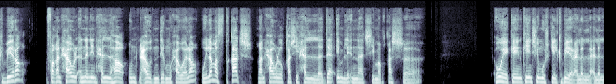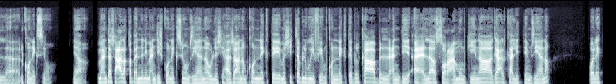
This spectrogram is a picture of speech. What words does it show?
كبيرة فغنحاول أنني نحلها ونعاود ندير محاولة. وإلا ما صدقاتش غنحاول نلقى شي حل دائم لأن هذا الشيء ما بقاش oui كاين كاين شي مشكل كبير على ال على ال connexion. يا ما عندهاش علاقة بأنني ما عنديش connexion مزيانة ولا شي حاجة أنا مكونيكتي ماشي حتى بالويفي مكونيكتي بالكابل عندي أعلى سرعة ممكنة كاع ال qualité مزيانة. ولكن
